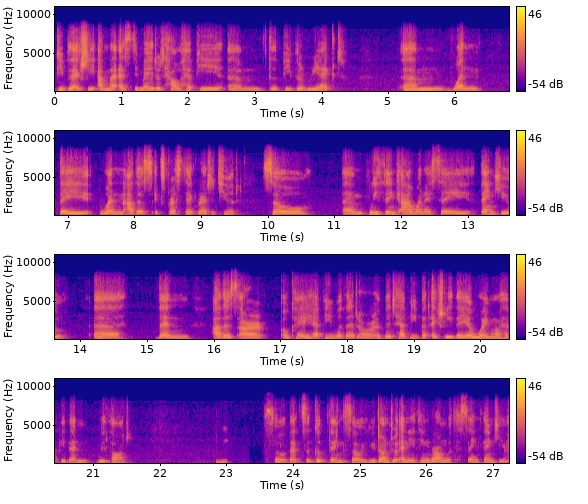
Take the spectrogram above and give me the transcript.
people actually underestimated how happy um, the people react um, when they when others express their gratitude. So um, we think, ah, when I say thank you, uh, then others are okay, happy with it, or a bit happy, but actually they are way more happy than we thought. So that's a good thing. So you don't do anything wrong with saying thank you.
